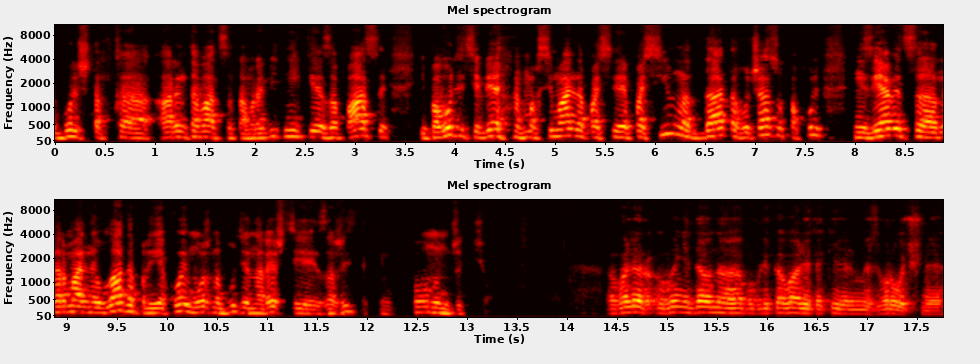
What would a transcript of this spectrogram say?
больш так арыентавацца там рабіць нейкія запасы і паводзіць сябе максімальна пасіўна да таго часу пакуль не з'явіцца нармальная ўлада пры якой можна будзе нарэшце зажыць таким поўным жыццём. Валер, вы недавно опубликовали такі вельмі зврочны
